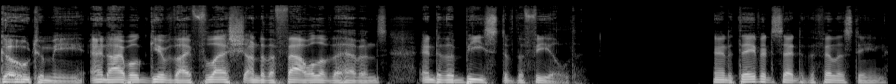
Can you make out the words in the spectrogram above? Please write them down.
Go to me, and I will give thy flesh unto the fowl of the heavens, and to the beast of the field. And David said to the Philistine,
